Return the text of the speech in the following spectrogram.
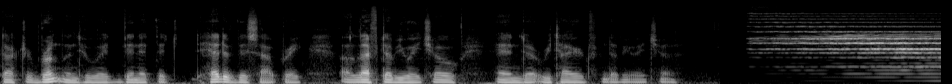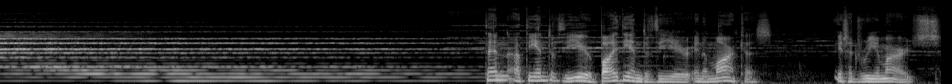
Dr. Brundtland, who had been at the head of this outbreak, uh, left WHO and uh, retired from WHO. Then, at the end of the year, by the end of the year, in a market, it had re-emerged.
